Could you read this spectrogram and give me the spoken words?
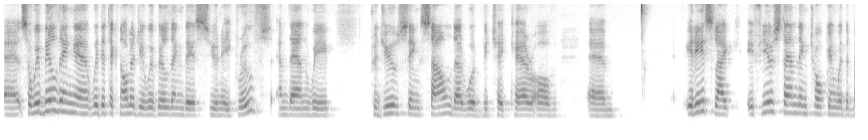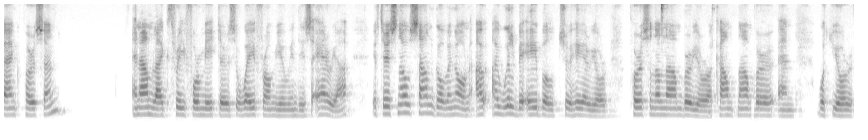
Uh, so we're building, with the technology, we're building these unique roofs and then we producing sound that would be take care of. Um, it is like if you're standing talking with the bank person and I'm like three, four meters away from you in this area, if there's no sound going on, I, I will be able to hear your personal number, your account number, and what your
